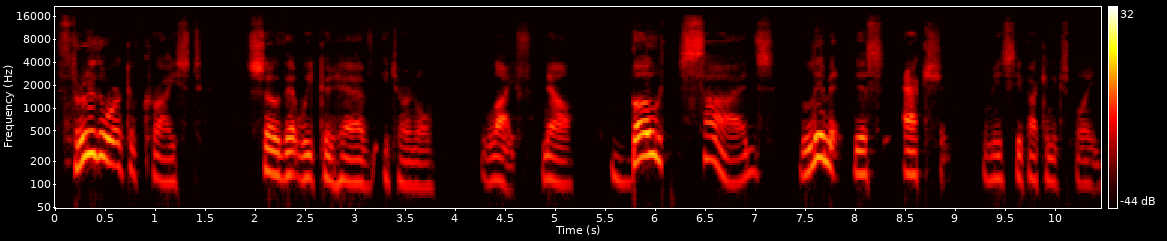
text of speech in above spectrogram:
through the work of Christ so that we could have eternal life. Now, both sides limit this action. Let me see if I can explain.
